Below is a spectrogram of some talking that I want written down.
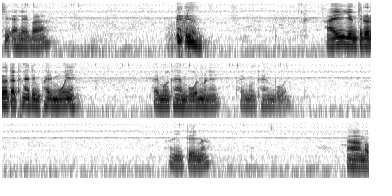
GS label ហើយយើងជ្រើសរើសតែថ្ងៃទី21ឯង21ខែ9មែនទេ21ខែ9យើងទាញមកអឺ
